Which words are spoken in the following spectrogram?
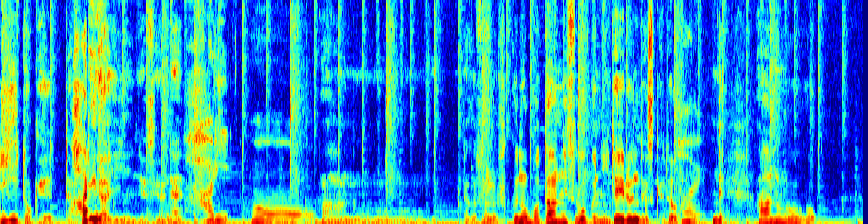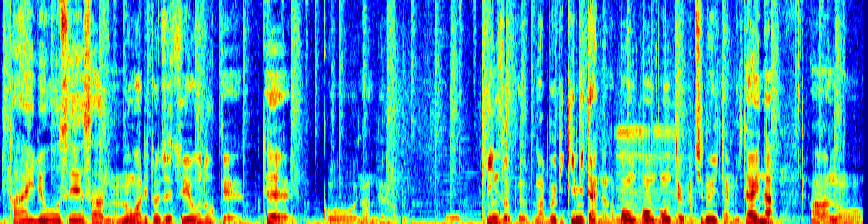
いいい時計って針がいいんですよね。針。おーあのーだからその服のボタンにすごく似ているんですけど、はい。あのー大量生産の割と実用時計ってこうなんだろう金属、まあ、ブリキみたいなのポンポンポンって打ち抜いたみたいなあのー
